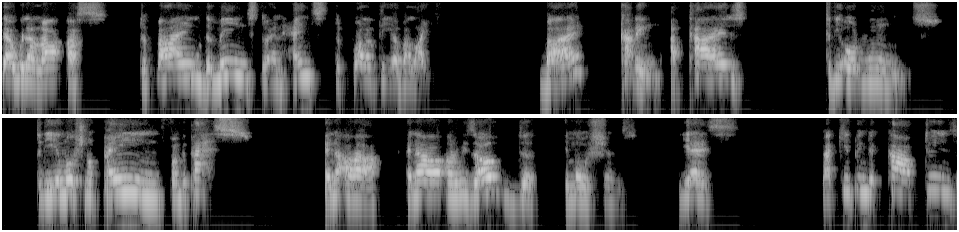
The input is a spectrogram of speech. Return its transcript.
that will allow us to find the means to enhance the quality of our life by cutting our ties to the old wounds, to the emotional pain from the past, and our and our unresolved emotions. Yes, by keeping the characters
